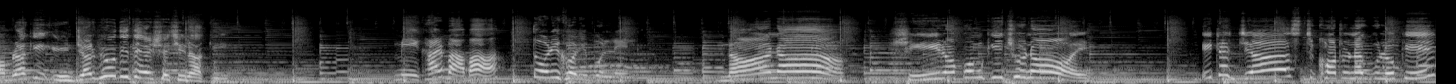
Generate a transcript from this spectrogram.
আমরা কি ইন্টারভিউ দিতে এসেছি নাকি? মেঘার বাবা তড়িঘড়ি বললেন না না। সেই রকম কিছু নয়। এটা জাস্ট ঘটনাগুলোকে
